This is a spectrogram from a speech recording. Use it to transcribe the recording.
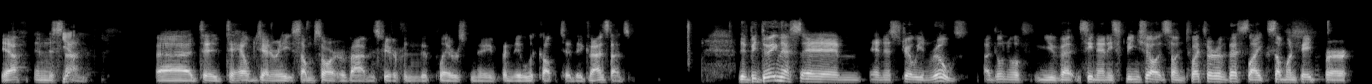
Yeah, in the stand. Yeah. Uh, to to help generate some sort of atmosphere for the players when they when they look up to the grandstands. They've been doing this um, in Australian rules. I don't know if you've uh, seen any screenshots on Twitter of this. Like someone paid for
